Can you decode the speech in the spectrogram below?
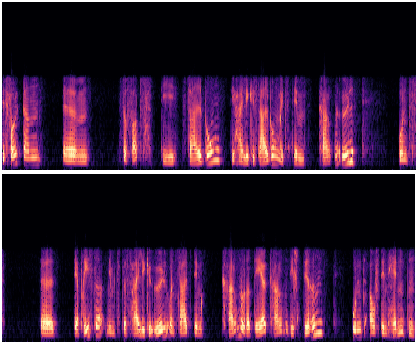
Es folgt dann ähm, sofort die Salbung, die heilige Salbung mit dem Krankenöl und äh, der Priester nimmt das heilige Öl und salbt dem Kranken oder der Kranken die Stirn und auf den Händen.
